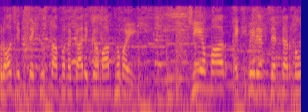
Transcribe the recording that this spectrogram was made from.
ప్రాజెక్ట్ శంకుస్థాపన కార్యక్రమార్థమై జిఎంఆర్ ఎక్స్పీరియన్స్ సెంటర్ను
